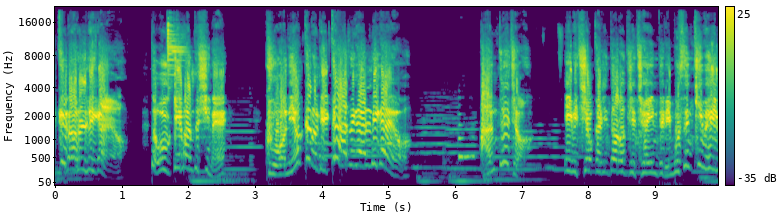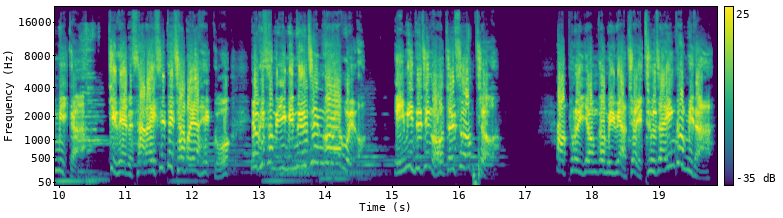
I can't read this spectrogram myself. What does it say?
그럴 리가요. 또 웃게 만드시네. 구원이요? 그런 게 가능할 리가요. 안 되죠. 이미 지옥까지 떨어진 죄인들이 무슨 기회입니까? 기회는 살아있을 때 잡아야 했고 여기서는 이미 늦은 거라고요. 이미 늦은 건 어쩔 수 없죠. 앞으로의 영감을 위한 저의 투자인 겁니다.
